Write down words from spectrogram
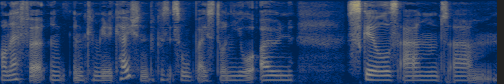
on effort and, and communication because it's all based on your own skills and um,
